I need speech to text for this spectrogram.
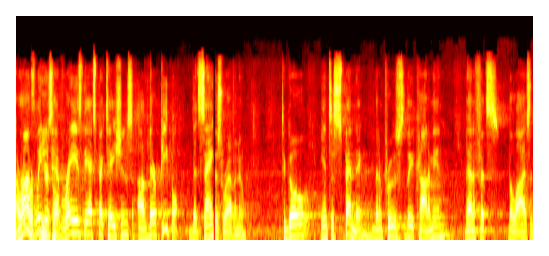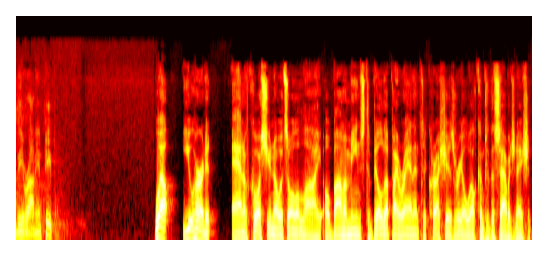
Iran's Poor leaders people. have raised the expectations of their people that sank this revenue to go into spending that improves the economy and benefits the lives of the Iranian people. Well, you heard it. And of course, you know it's all a lie. Obama means to build up Iran and to crush Israel. Welcome to the savage nation.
